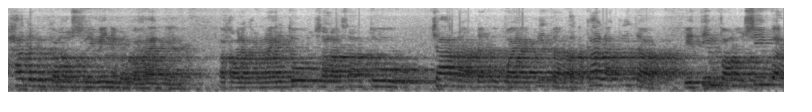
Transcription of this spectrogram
hadirin kaum muslimin yang berbahagia maka oleh karena itu salah satu cara dan upaya kita tatkala kita ditimpa musibah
